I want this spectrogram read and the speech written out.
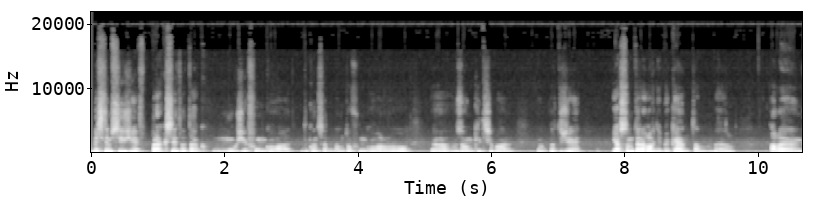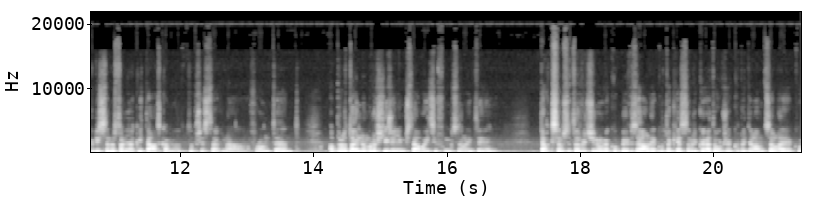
myslím si, že v praxi to tak může fungovat, dokonce nám to fungovalo uh, v Zonky třeba, protože já jsem teda hlavně backend tam byl, ale když jsem dostal nějaký task a měl to přesah na frontend, a bylo to jenom rozšíření ustávající funkcionality, tak jsem si to většinou jakoby vzal, jako, mm. tak já jsem říkal, já to už jako dodělám celé, jako,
